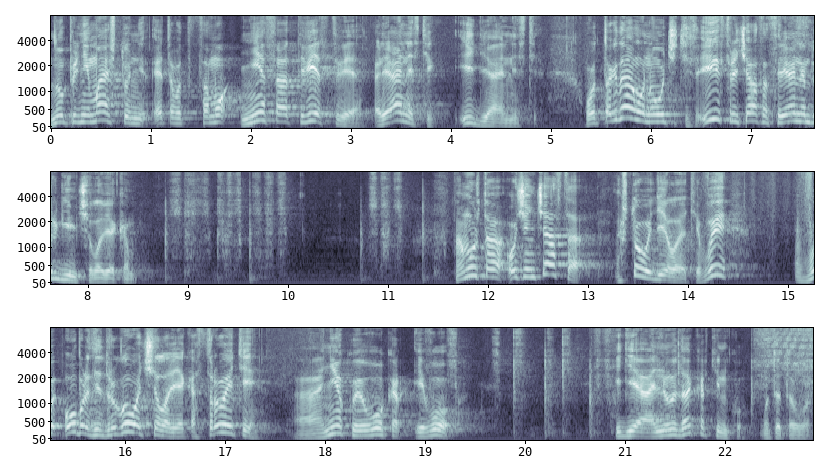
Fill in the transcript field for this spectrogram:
Но принимай, что это вот само несоответствие реальности и идеальности. Вот тогда вы научитесь и встречаться с реальным другим человеком. Потому что очень часто, что вы делаете? Вы в образе другого человека строите а, некую его, его идеальную да, картинку, вот этого вот,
